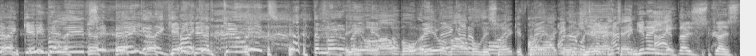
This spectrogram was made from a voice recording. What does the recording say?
going to get him. Believes in me. They're going to get him I down. can do it. The Are motivation. you available, Or are you they're gonna available this fly- week if Mate, Billy I I Aiken know what's going to happen. team. You know, you Hey. get those those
